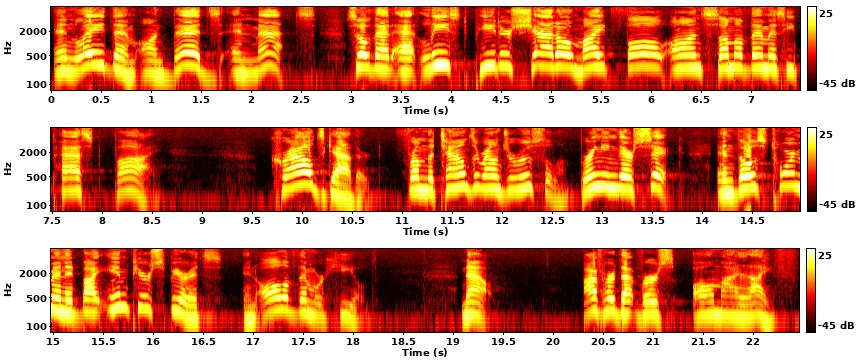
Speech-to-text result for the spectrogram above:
and laid them on beds and mats so that at least Peter's shadow might fall on some of them as he passed by. Crowds gathered from the towns around Jerusalem, bringing their sick and those tormented by impure spirits, and all of them were healed. Now, I've heard that verse all my life.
